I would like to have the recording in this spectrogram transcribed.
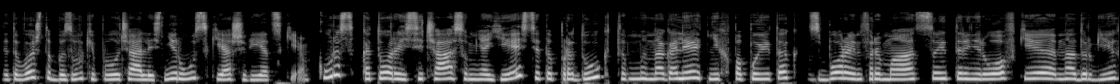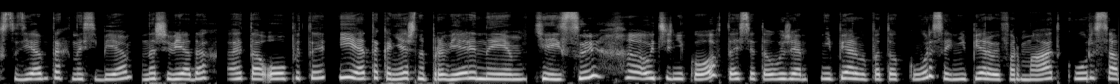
для того, чтобы звуки получались не русские, а шведские. Курс, который сейчас у меня есть, это продукт многолетних попыток сбора информации, тренировки на других студентах, на себе, на шведах. Это опыты. И это, конечно, проверенные кейсы учеников. То есть это уже не первый поток курса, не первый формат курса,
